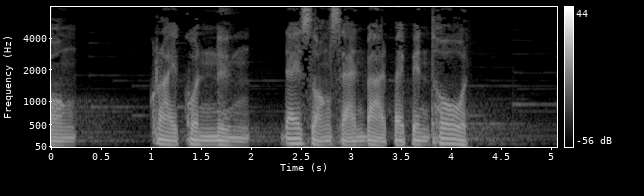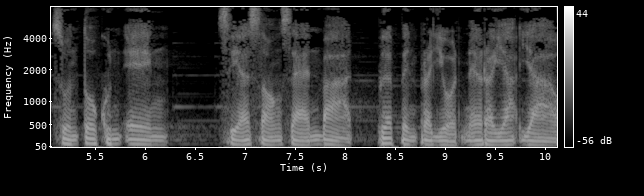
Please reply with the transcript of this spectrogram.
อง ใครคนหนึ่งได้สองแสนบาทไปเป็นโทษ ส่วนตัวคุณเองเสียสองแสนบาทเพื่อเป็นประโยชน์ในระยะยาว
